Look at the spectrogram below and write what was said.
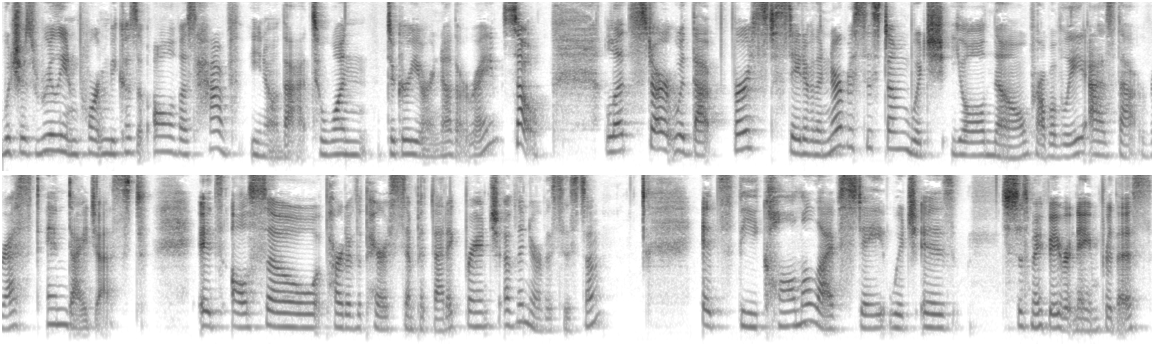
which is really important because all of us have, you know, that to one degree or another, right? So let's start with that first state of the nervous system, which you'll know probably as that rest and digest. It's also part of the parasympathetic branch of the nervous system. It's the calm alive state, which is it's just my favorite name for this.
